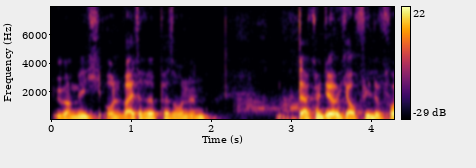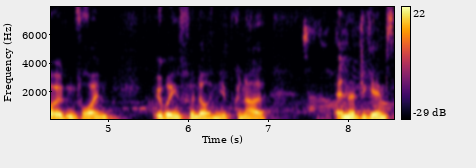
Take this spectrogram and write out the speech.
über mich und weitere Personen. Da könnt ihr euch auf viele Folgen freuen. Übrigens könnt ihr auch den YouTube-Kanal Energy Games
